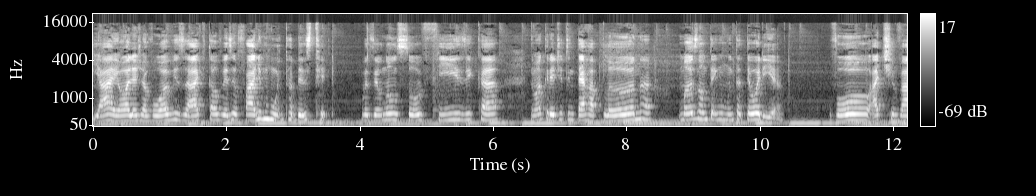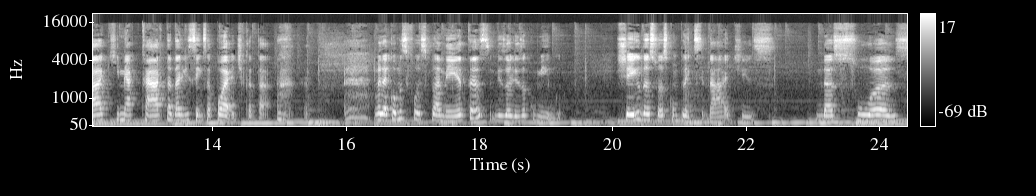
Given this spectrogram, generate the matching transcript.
E ai, olha, já vou avisar que talvez eu fale muita besteira. Mas eu não sou física, não acredito em terra plana, mas não tenho muita teoria. Vou ativar aqui minha carta da licença poética, tá? mas é como se fosse planetas, visualiza comigo. Cheio das suas complexidades, das suas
